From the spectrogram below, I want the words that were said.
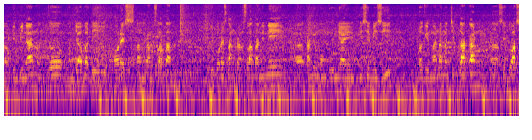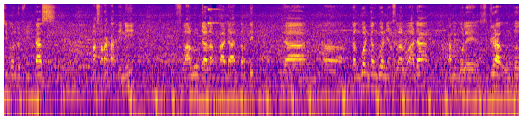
uh, pimpinan untuk menjabat di Polres Tangerang Selatan. Di Polres Tangerang Selatan ini uh, kami mempunyai visi misi bagaimana menciptakan uh, situasi kondusivitas masyarakat ini selalu dalam keadaan tertib dan gangguan-gangguan yang selalu ada kami boleh segera untuk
